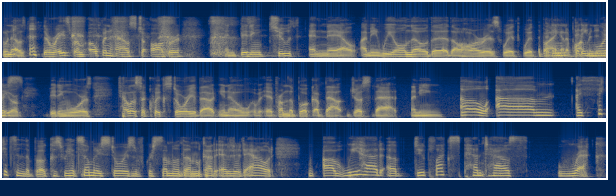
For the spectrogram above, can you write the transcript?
who knows? the race from open house to offer and bidding tooth and nail. I mean, we all know the the horrors with with the buying bidding, an apartment in New York, bidding wars. Tell us a quick story about you know from the book about just that. I mean, oh, um, I think it's in the book because we had so many stories, and of course, some of them got edited out. Uh, we had a duplex penthouse wreck.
